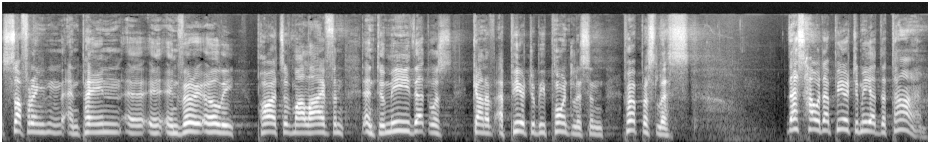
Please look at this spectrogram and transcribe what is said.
suffering and pain uh, in, in very early parts of my life, and, and to me, that was kind of appeared to be pointless and purposeless. That's how it appeared to me at the time.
